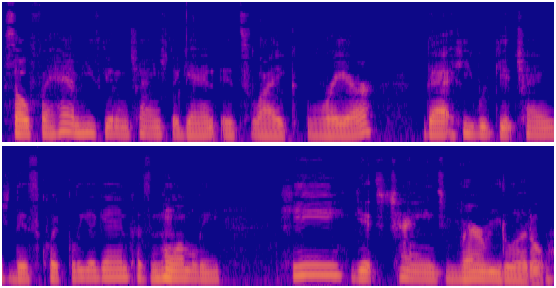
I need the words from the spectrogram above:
So for him, he's getting changed again. It's like rare that he would get changed this quickly again because normally he gets changed very little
